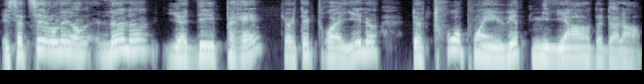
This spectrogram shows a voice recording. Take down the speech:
Et cette tirelire-là, là, il y a des prêts qui ont été octroyés là, de 3,8 milliards de dollars.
